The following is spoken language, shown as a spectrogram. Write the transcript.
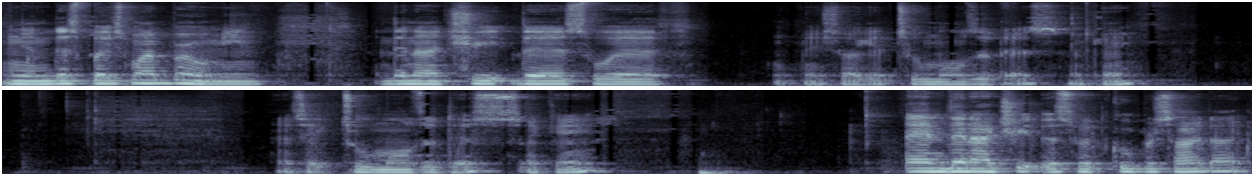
I'm going to displace my bromine. And then I treat this with, okay, so I get two moles of this. Okay, I take two moles of this. Okay, and then I treat this with cuprocyanide.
